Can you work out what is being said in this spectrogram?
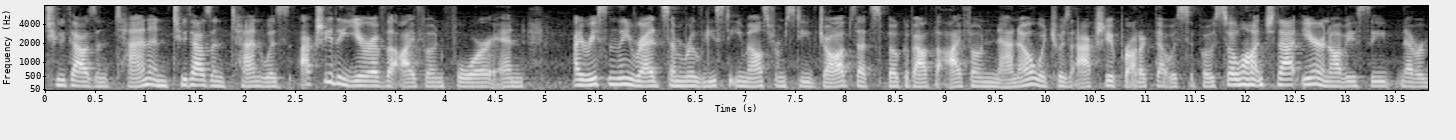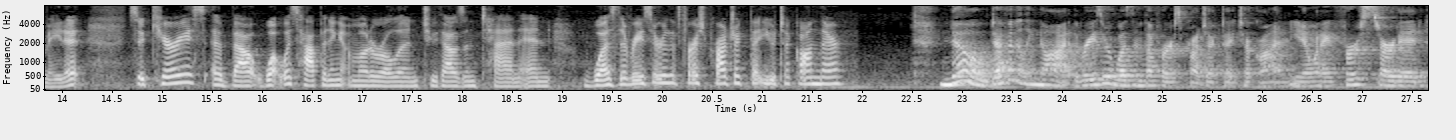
2010, and 2010 was actually the year of the iPhone 4. And I recently read some released emails from Steve Jobs that spoke about the iPhone Nano, which was actually a product that was supposed to launch that year and obviously never made it. So, curious about what was happening at Motorola in 2010, and was the Razr the first project that you took on there? No, definitely not. The Razr wasn't the first project I took on. You know, when I first started,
